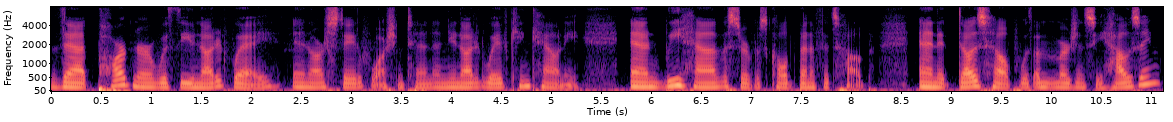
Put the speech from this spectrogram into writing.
that partner with the United Way in our state of Washington and United Way of King County. And we have a service called Benefits Hub. And it does help with emergency housing,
